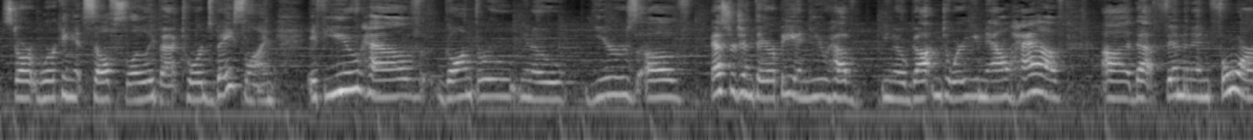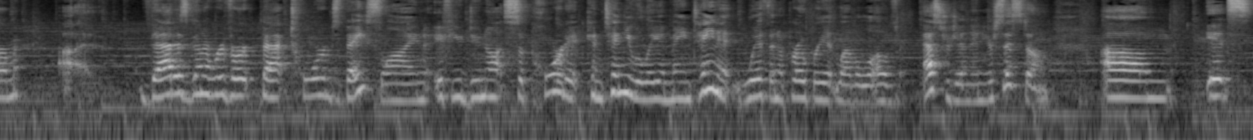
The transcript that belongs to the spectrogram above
start working itself slowly back towards baseline. If you have gone through, you know, years of estrogen therapy and you have, you know, gotten to where you now have uh, that feminine form, that is going to revert back towards baseline if you do not support it continually and maintain it with an appropriate level of estrogen in your system. Um, it's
